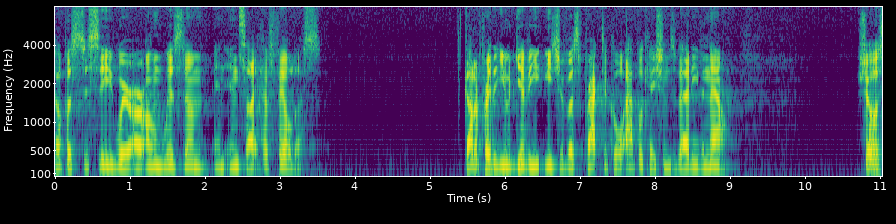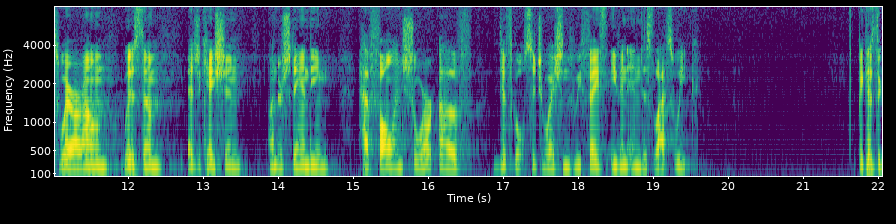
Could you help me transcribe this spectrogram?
Help us to see where our own wisdom and insight have failed us. God, I pray that you would give each of us practical applications of that even now. Show us where our own wisdom, education, understanding have fallen short of difficult situations we face even in this last week. Because the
